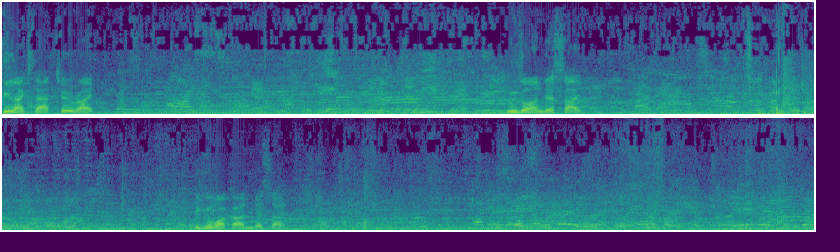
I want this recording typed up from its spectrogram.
He likes that too, right? You can go on this side. You can walk on this side. But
